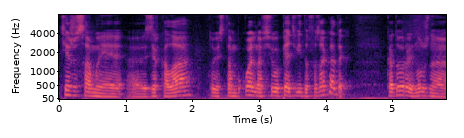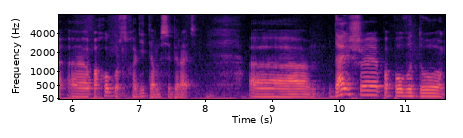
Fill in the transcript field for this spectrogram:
те же самые э, зеркала. То есть там буквально всего пять видов загадок, которые нужно э, по Хогвартсу ходить там и собирать. Э, дальше по поводу...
